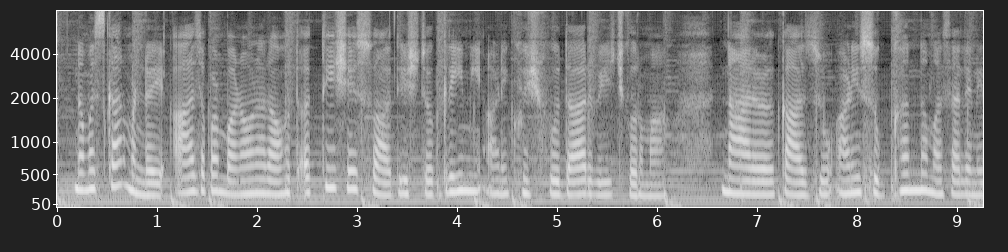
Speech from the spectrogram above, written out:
नमस्कार मंडळी आज आपण बनवणार आहोत अतिशय स्वादिष्ट क्रीमी आणि खुशबूदार व्हेज कुर्मा नारळ काजू आणि सुगंध मसाल्याने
